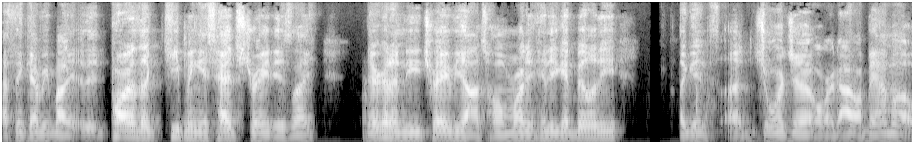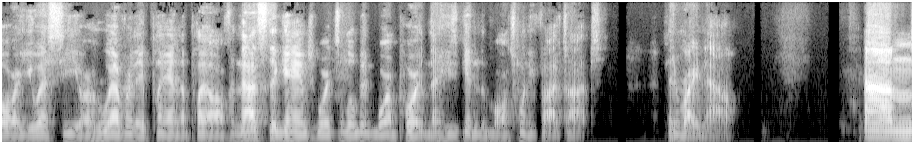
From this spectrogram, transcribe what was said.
I think everybody part of the keeping his head straight is like they're gonna need TreVeyon's home running hitting ability against a Georgia or an Alabama or a USC or whoever they play in the playoff. And that's the games where it's a little bit more important that he's getting the ball 25 times than right now. Um,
